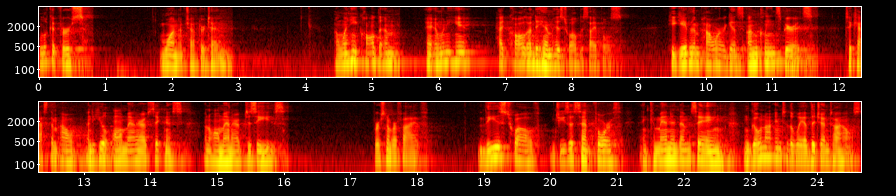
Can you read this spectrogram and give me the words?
Look at verse 1 of chapter 10. And when he called them, and when he had called unto him his twelve disciples, he gave them power against unclean spirits to cast them out and to heal all manner of sickness and all manner of disease. Verse number five These twelve Jesus sent forth and commanded them, saying, Go not into the way of the Gentiles,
